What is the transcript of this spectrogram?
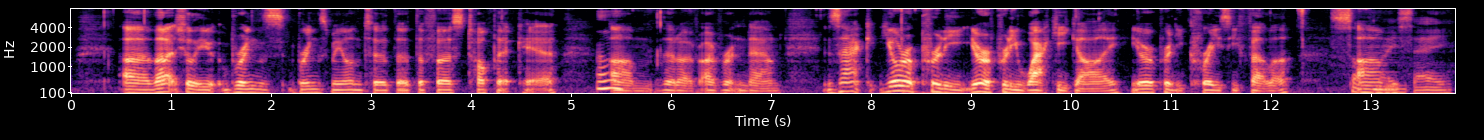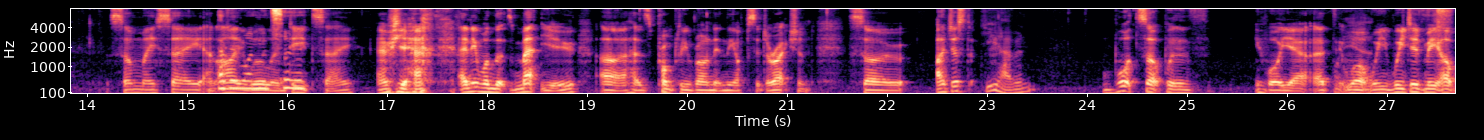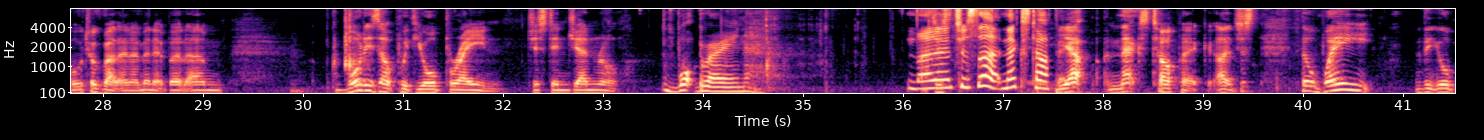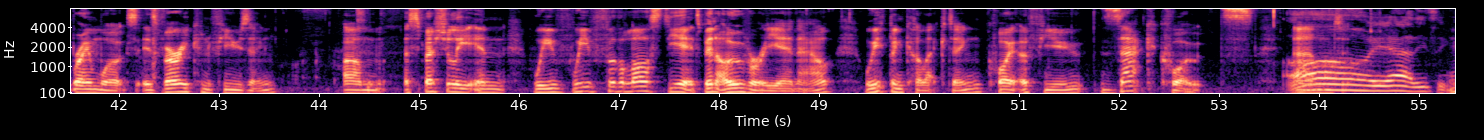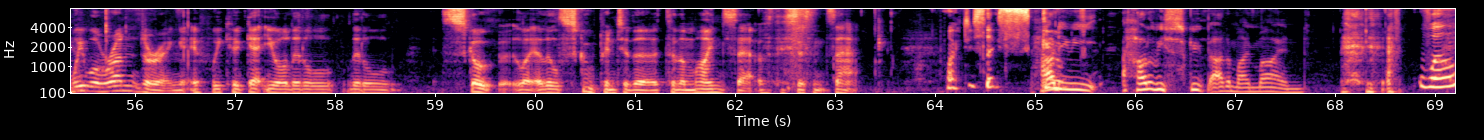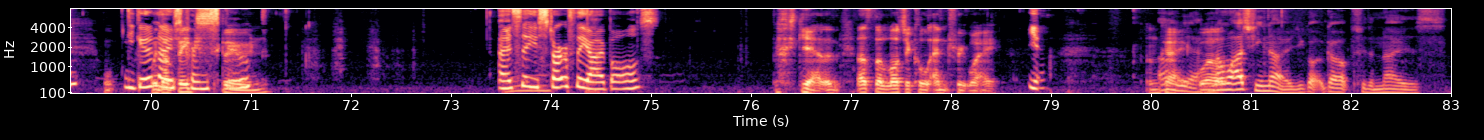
uh, that actually brings brings me on to the the first topic here Oh, um, that I've I've written down. Zach, you're a pretty you're a pretty wacky guy. You're a pretty crazy fella. Some may um, say. Some may say, and Everyone I will would say. indeed say. Oh, yeah, anyone that's met you uh, has promptly run in the opposite direction. So I just, You haven't. what's up with? Well, yeah, uh, well, yeah. we we did meet up. We'll talk about that in a minute. But um, what is up with your brain, just in general? What brain? that just- answers that. Next topic. Yep. Next topic. Uh, just the way that your brain works is very confusing. Um, especially in we've we've for the last year. It's been over a year now. We've been collecting quite a few Zach quotes. And oh yeah, these. Are we were wondering if we could get your little little scope, like a little scoop into the to the mindset of this isn't Zach. Why'd you say scoop? How do we? How do we scoop out of my mind? Well, you get an With a ice big cream spoon. scoop. I'd say you start with the eyeballs. yeah, that's the logical entryway. Yeah. Okay, oh, yeah. well, no, well, actually, no. You got to go up through the nose.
